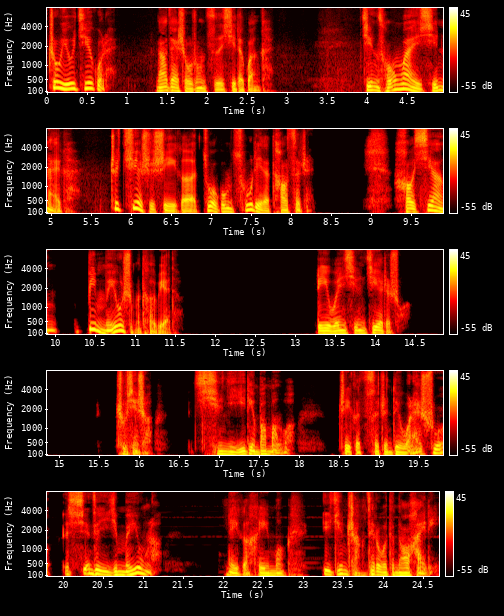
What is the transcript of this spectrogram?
周游接过来，拿在手中仔细的观看。仅从外形来看，这确实是一个做工粗劣的陶瓷枕，好像并没有什么特别的。李文兴接着说：“周先生，请你一定帮帮我。这个磁针对我来说现在已经没用了。那个黑梦已经长在了我的脑海里。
